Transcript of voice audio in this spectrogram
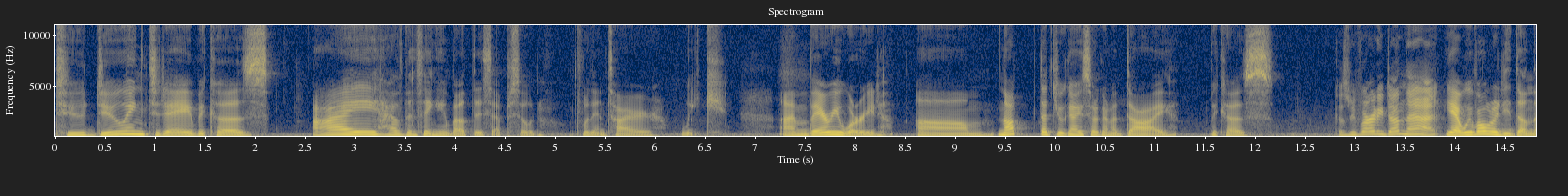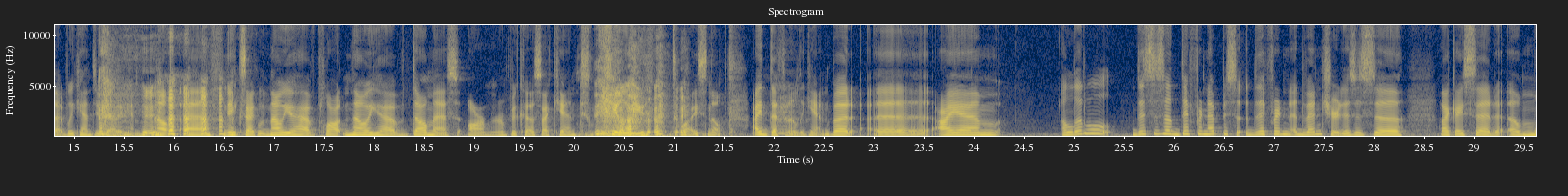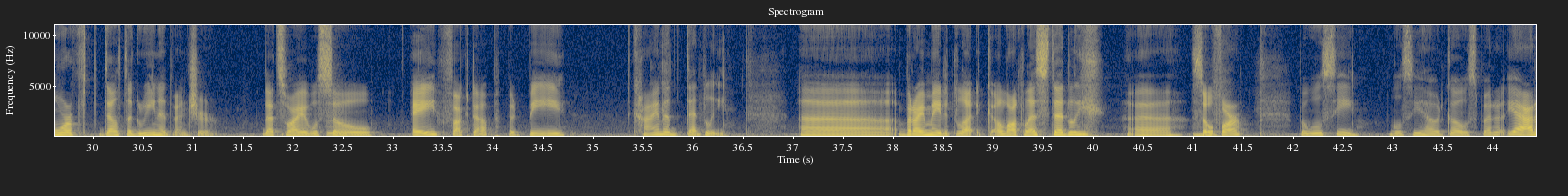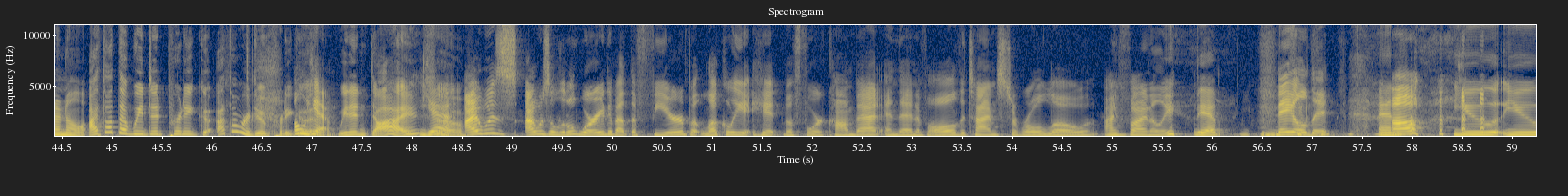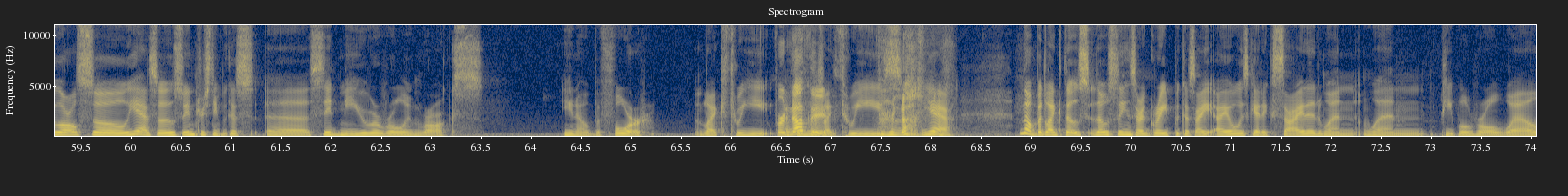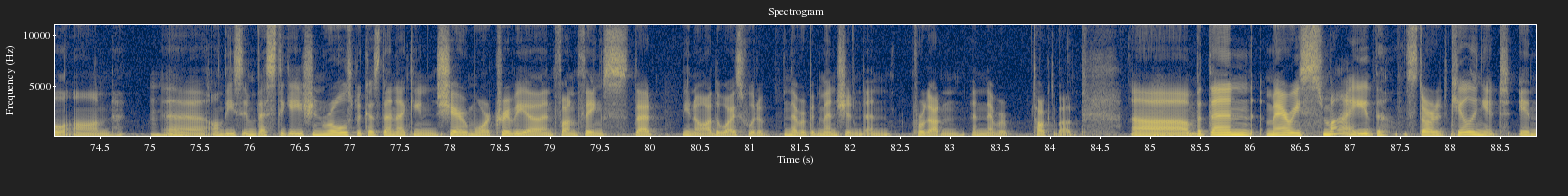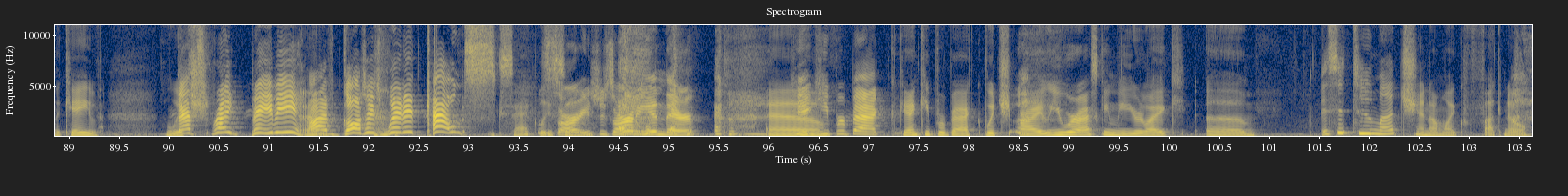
to doing today because I have been thinking about this episode for the entire week. I'm very worried. Um, not that you guys are gonna die because Because we've already done that. yeah, we've already done that. We can't do that again. No, um, exactly. Now you have plot. Now you have dumbass armor because I can't kill you twice. No, I definitely can. But uh, I am a little. This is a different episode, different adventure. This is a, like I said, a morphed Delta Green adventure. That's why it was so a fucked up, but b kind of deadly. Uh, but I made it like a lot less deadly uh, so far. But we'll see. We'll see how it goes. But uh, yeah, I don't know. I thought that we did pretty good. I thought we were doing pretty good. Oh, good. yeah. We didn't die. Yeah. so- I was I was a little worried about the fear, but luckily it hit before combat, and then of all the times to roll low, I finally Yep. nailed it. And Oh. you you also yeah, so it was interesting because uh Sydney, you were rolling rocks, you know, before like three For I think it was nothing. like three yeah. No, but like those those things are great because I, I always get excited when when people roll well on uh, on these investigation rolls because then I can share more trivia and fun things that you know otherwise would have never been mentioned and forgotten and never talked about. Uh, But then Mary Smythe started killing it in the cave. Which, That's right, baby. I've got it when it counts. exactly. so, Sorry, she's already in there. Can't um, keep her back. can't keep her back which i you were asking me you're like um is it too much and i'm like fuck no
